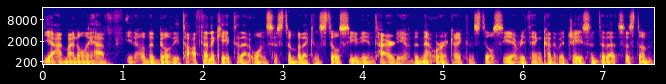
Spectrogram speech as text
yeah, I might only have you know the ability to authenticate to that one system, but I can still see the entirety of the network. I can still see everything kind of adjacent to that system.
